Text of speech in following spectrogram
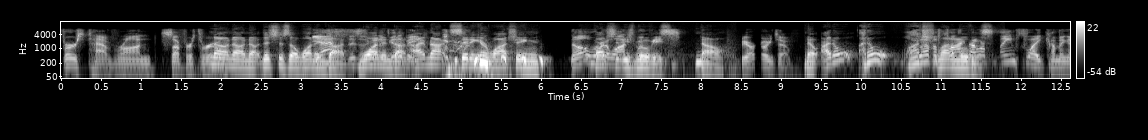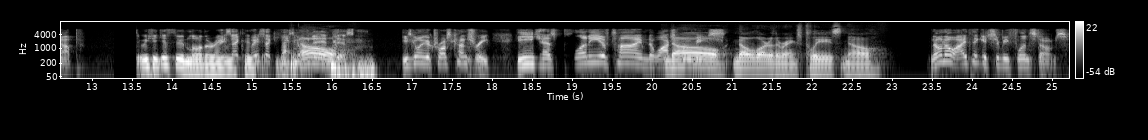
first? Have Ron suffer through? No, no, no. This is a one Yes, and done. this is one what and it's gonna done. be. I'm not sitting here watching no. a We're bunch gonna of watch these movies. No, We are going to. no. I don't. I don't watch You have a a lot of five-hour movies. plane flight coming up. We should just do Lord of the Wait a Rings sec, wait a because sec. He's going No. to end this. He's going across country. He has plenty of time to watch no, movies. no. Lord of the Rings, please. No. No, no. I think it should be Flintstones,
